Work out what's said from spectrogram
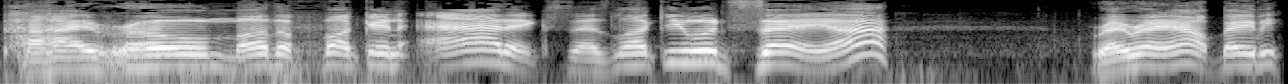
Pyro motherfucking addicts, as Lucky would say, huh? Ray Ray out, baby.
